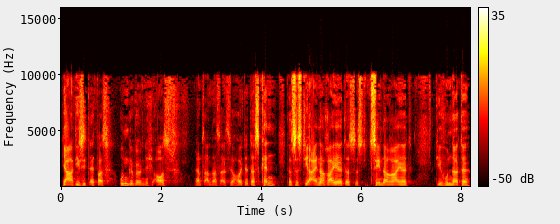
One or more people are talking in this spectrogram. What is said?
ja, die sieht etwas ungewöhnlich aus, ganz anders als wir heute das kennen. Das ist die Einer-Reihe, das ist die Zehner-Reihe, die Hunderte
